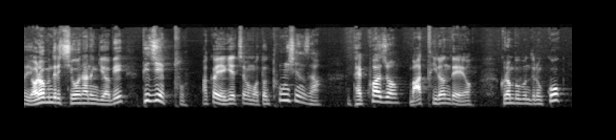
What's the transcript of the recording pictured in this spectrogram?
여러분들이 지원하는 기업이 BGF, 아까 얘기했지만 뭐 어떤 통신사, 백화점, 마트 이런 데예요. 그런 부분들은 꼭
